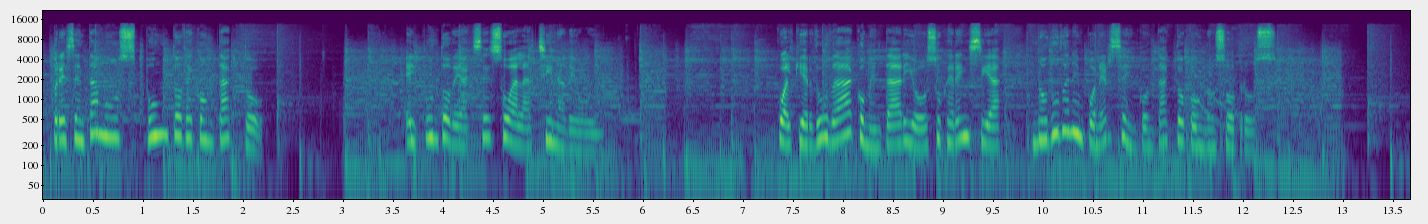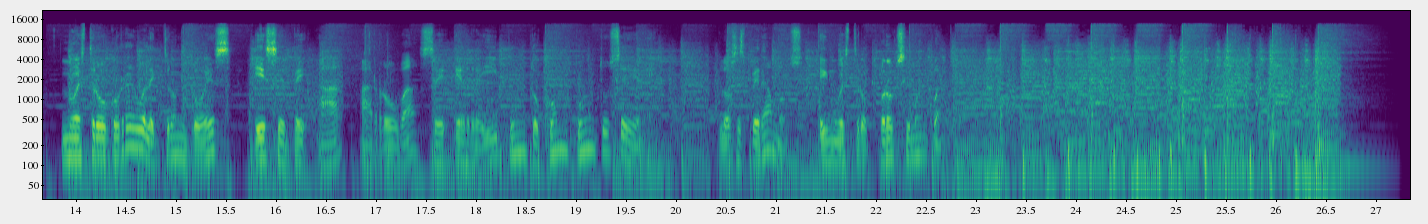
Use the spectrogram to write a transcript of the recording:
Presentamos Punto de Contacto, el punto de acceso a la China de hoy. Cualquier duda, comentario o sugerencia, no duden en ponerse en contacto con nosotros. Nuestro correo electrónico es spa.cri.com.cn. Los esperamos en nuestro próximo encuentro.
